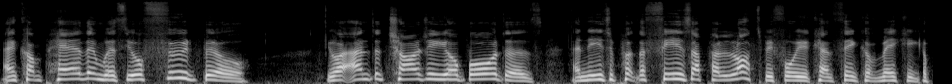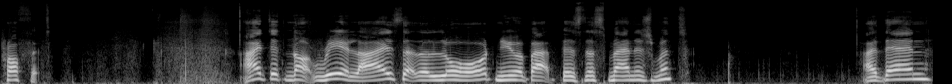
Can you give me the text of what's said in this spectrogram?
and compare them with your food bill. You are undercharging your boarders and need to put the fees up a lot before you can think of making a profit. I did not realize that the Lord knew about business management. I then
